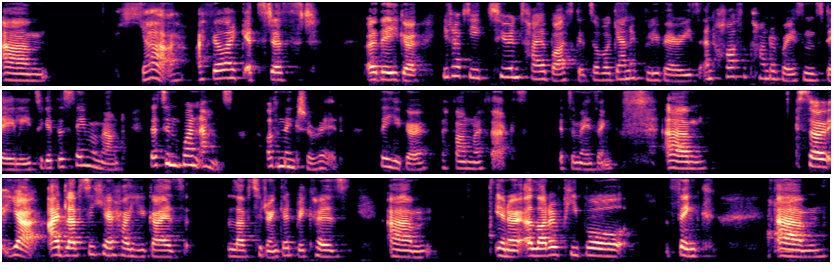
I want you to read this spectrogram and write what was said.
Um, yeah, I feel like it's just Oh, there you go. You'd have to eat two entire baskets of organic blueberries and half a pound of raisins daily to get the same amount that's in one ounce of Ningxia Red. There you go. I found my facts. It's amazing. Um, so yeah, I'd love to hear how you guys love to drink it because, um, you know, a lot of people think, um,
